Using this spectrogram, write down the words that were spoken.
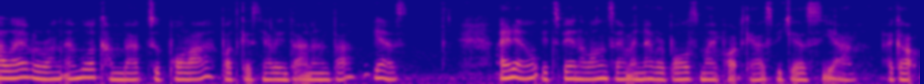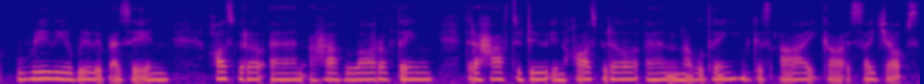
Hello everyone and welcome back to Pola, podcastnya Linta Ananta. Yes, I know it's been a long time I never post my podcast because yeah, I got really really busy in hospital and I have a lot of things that I have to do in hospital and another thing because I got side jobs.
